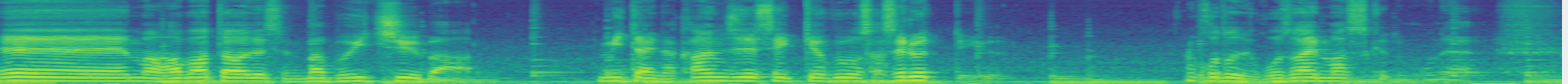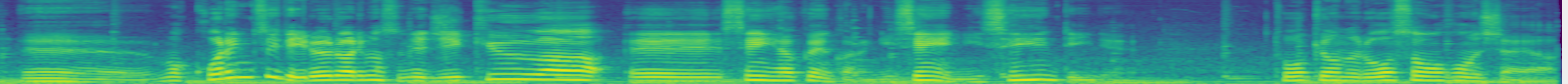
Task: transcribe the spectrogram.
えー、まあ、アバターですね、まあ、VTuber みたいな感じで接客をさせるっていうことでございますけどもね、えーまあ、これについていろいろありますね。時給は、えー、1100円から2000円2000円っていいね。東京のローソン本社や、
